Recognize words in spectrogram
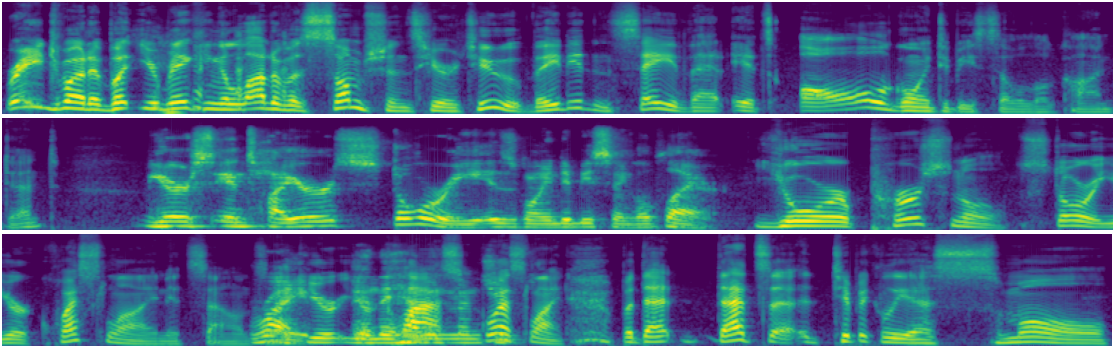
rage about it. But you're making a lot of assumptions here too. They didn't say that it's all going to be solo content. Your entire story is going to be single player. Your personal story, your quest line, it sounds like Right, your your and they haven't class mentioned- quest line. But that that's a, typically a small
